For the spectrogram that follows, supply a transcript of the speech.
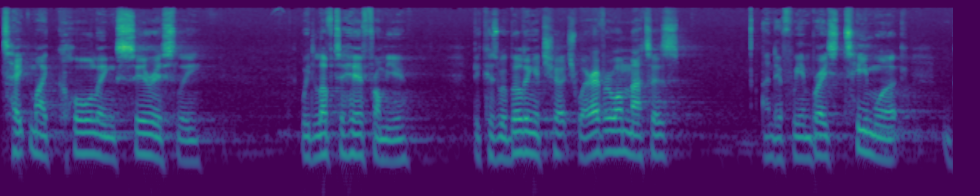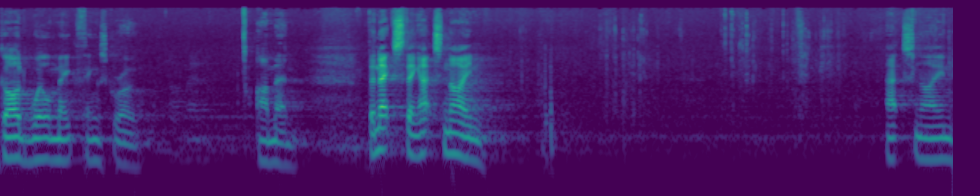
Take my calling seriously. We'd love to hear from you because we're building a church where everyone matters. And if we embrace teamwork, God will make things grow. Amen. Amen. The next thing, Acts 9. Acts 9.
